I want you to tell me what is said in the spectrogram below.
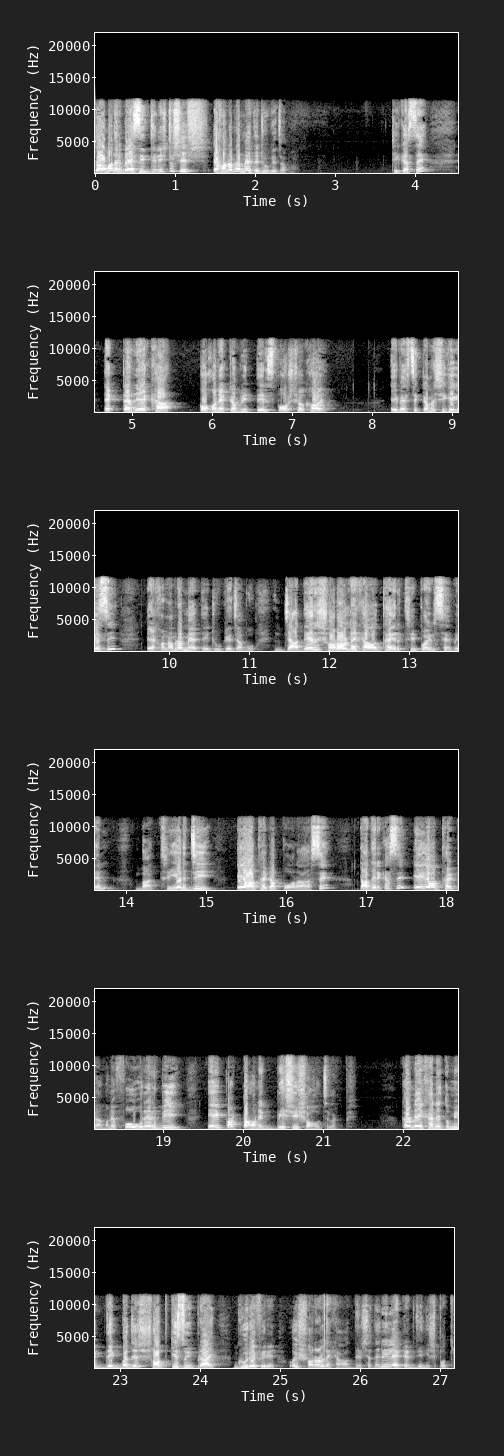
তো আমাদের বেসিক জিনিসটা শেষ। এখন আমরা ম্যাথে ঢুকে যাব। ঠিক আছে? একটা রেখা কখন একটা বৃত্তের স্পর্শক হয়? এই বেসিকটা আমরা শিখে গেছি। এখন আমরা ম্যাথে ঢুকে যাব। যাদের সরল রেখা অধ্যায়ের থ্রি পয়েন্ট সেভেন বা থ্রি এর জি এই অধ্যায়টা পড়া আছে। তাদের কাছে এই অধ্যায়টা মানে ফৌরের বি, এই পার্টটা অনেক বেশি সহজ লাগবে। কারণ এখানে তুমি দেখবা যে সব কিছুই প্রায় ঘুরে ফিরে ওই সরল লেখা অধ্যায়ের সাথে রিলেটেড জিনিসপত্র।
